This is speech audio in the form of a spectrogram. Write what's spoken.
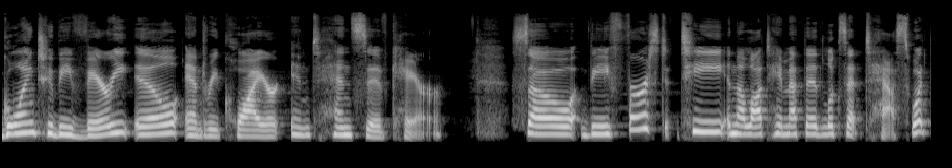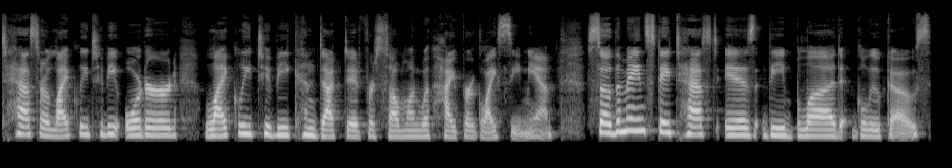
going to be very ill and require intensive care. So, the first T in the latte method looks at tests. What tests are likely to be ordered, likely to be conducted for someone with hyperglycemia? So, the mainstay test is the blood glucose.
